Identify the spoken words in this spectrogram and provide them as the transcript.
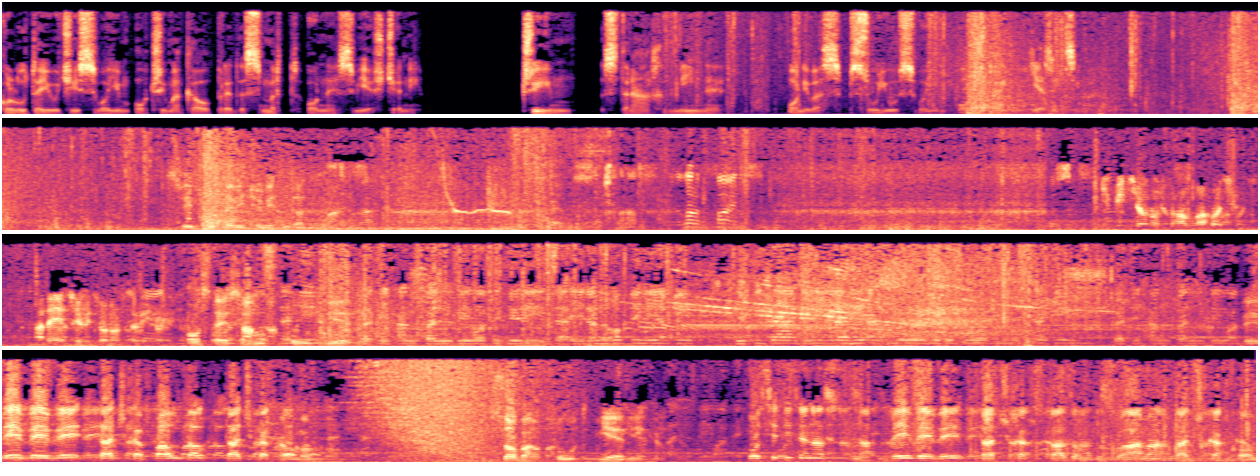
kolutajući svojim očima kao pred smrt onesvješćeni. Čim strah mine, oni vas psuju svojim oštrim jezicima. Svi putevi će biti zatvoreni. I bit će ono što Allah hoće a neće biti ono što vi Ostaje samo put vjeri. www.pautalk.com Soba put vjernika Posjetite nas na www.stazomislama.com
